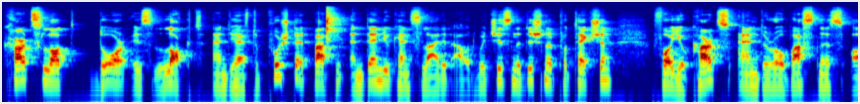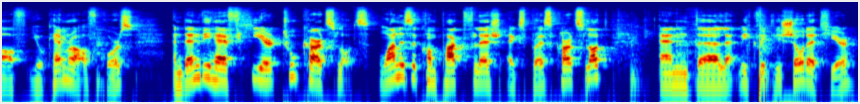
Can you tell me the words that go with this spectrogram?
card slot door is locked and you have to push that button and then you can slide it out, which is an additional protection for your cards and the robustness of your camera, of course. And then we have here two card slots. One is a compact flash express card slot. And uh, let me quickly show that here.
